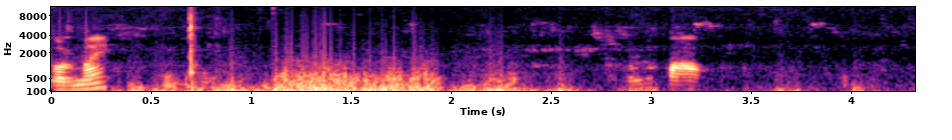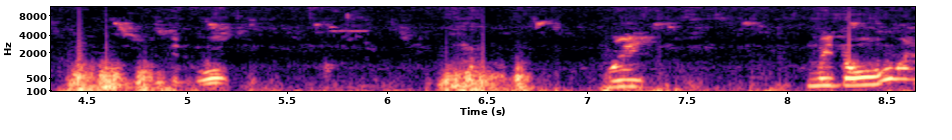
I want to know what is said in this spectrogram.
โดนไหมโดนหรือเปล่าเห็นโว้อุ้ยไม่โดน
